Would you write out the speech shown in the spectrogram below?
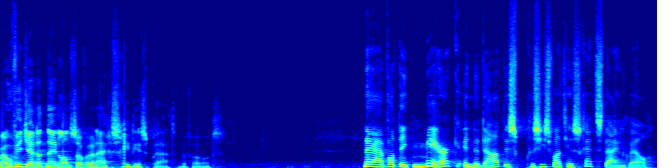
maar hoe vind jij dat Nederlanders over hun eigen geschiedenis praten, bijvoorbeeld? Nou ja, wat ik merk inderdaad is precies wat je schetst eigenlijk wel.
